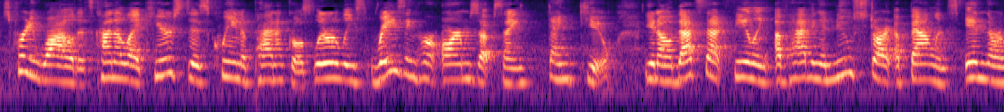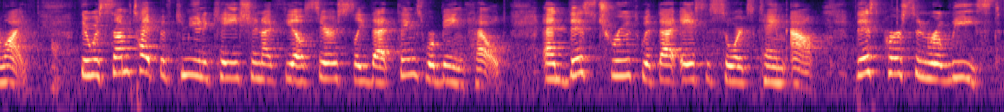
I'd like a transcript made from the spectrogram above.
It's pretty wild. It's kind of like, here's this Queen of Pentacles literally raising her arms up saying, thank you. You know, that's that feeling of having a new start, a balance in their life. There was some type of communication, I feel seriously, that things were being held. And this truth with that Ace of Swords came out. This person released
